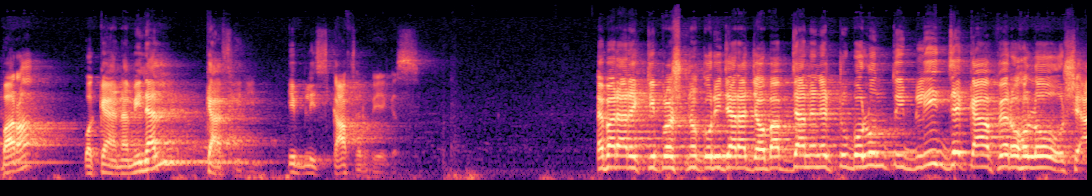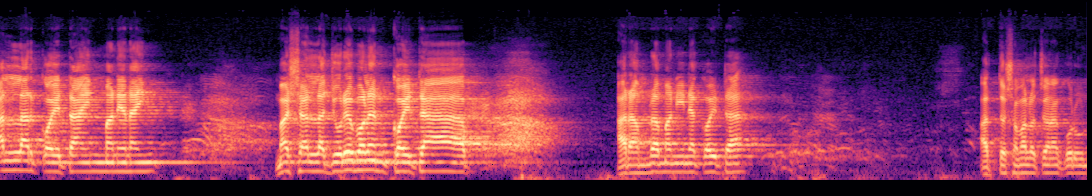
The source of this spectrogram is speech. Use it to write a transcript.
বারা ও ক্যানা মিনাল কাফিরিন। ইবলিস কাফের হয়ে গেছে। এবার আরেকটি প্রশ্ন করি, যারা জবাব জানেন একটু বলুন তুই ব্লিজ যে কাফের হলো, সে আল্লাহর কয়টা আইন মানে নাই? মাশাল্লাহ জোরে বলেন, কয়টা? আর আমরা মানি না কয়টা? আত্মসমালোচনা করুন।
